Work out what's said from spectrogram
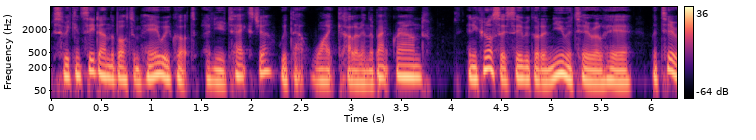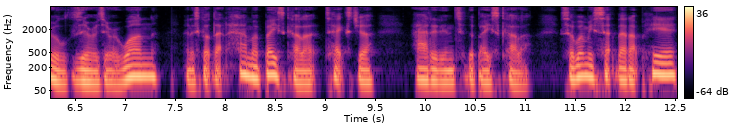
So we can see down the bottom here, we've got a new texture with that white color in the background. And you can also see we've got a new material here, material 001, and it's got that hammer base color texture added into the base color. So when we set that up here,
